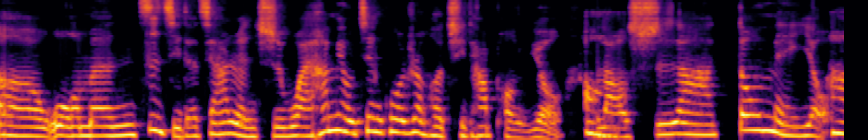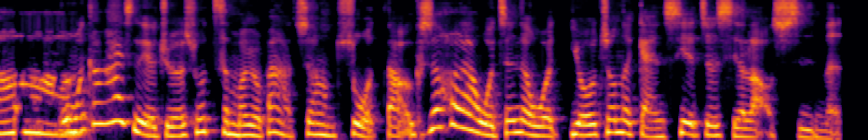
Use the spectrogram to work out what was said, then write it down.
呃我们自己的家人之外，他没有见过任何其他朋友、老师啊都没有啊。我们刚开始也觉得说怎么有办法这样做到，可是后来我真的我由衷的感谢这些老师们，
